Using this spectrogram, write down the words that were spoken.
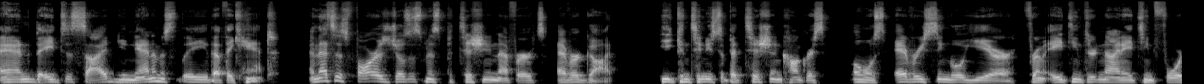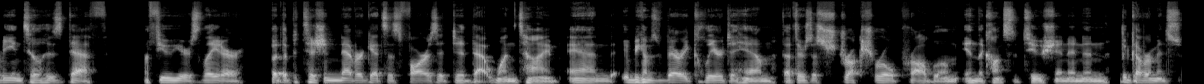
And they decide unanimously that they can't. And that's as far as Joseph Smith's petitioning efforts ever got. He continues to petition Congress almost every single year from 1839, 1840 until his death a few years later but the petition never gets as far as it did that one time. And it becomes very clear to him that there's a structural problem in the Constitution and in the government's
